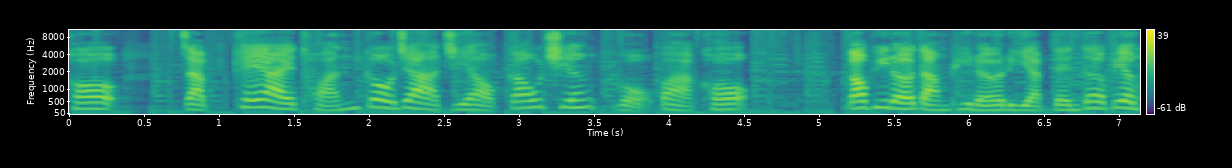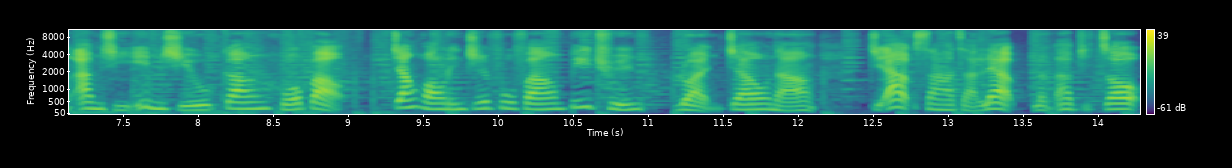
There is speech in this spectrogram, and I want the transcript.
块。十 K I 团购价只要九千五百块。高疲劳、胆疲劳、利压电豆病，暗时应酬肝火爆。姜黄灵芝复方 B 群软胶囊，一盒三十粒，两盒一组，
